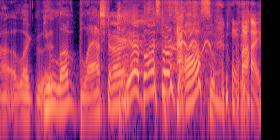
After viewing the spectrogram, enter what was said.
uh, like. You love Blastar? yeah, Blastar's awesome. Why?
